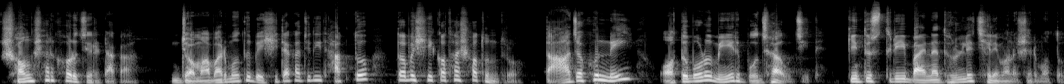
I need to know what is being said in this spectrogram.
সংসার খরচের টাকা। জমাবার মতো বেশি টাকা যদি থাকতো, তবে সে কথা স্বতন্ত্র। তা যখন নেই, অত বড় মেয়ের বোঝা উচিত। কিন্তু স্ত্রী বায়না ধরলে ছেলে মানুষের মতো।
